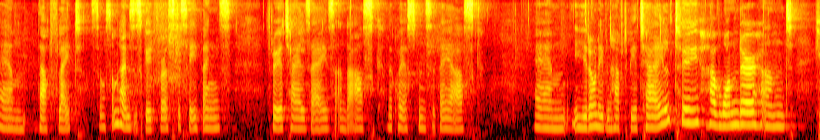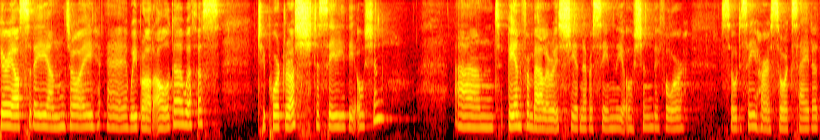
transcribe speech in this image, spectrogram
um, that flight. So sometimes it's good for us to see things through a child's eyes and ask the questions that they ask. Um, you don't even have to be a child to have wonder and curiosity and joy. Uh, we brought Olga with us to Portrush to see the ocean. And being from Belarus, she had never seen the ocean before. So to see her so excited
